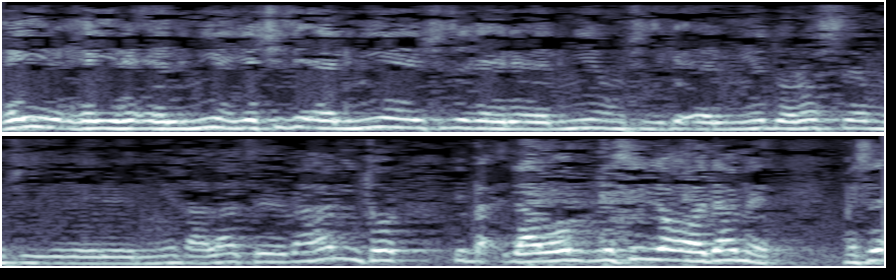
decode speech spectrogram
غیر غیر علمیه. یه چیزی علمیه یه چیزی غیر علمیه. اون چیزی که علمیه درسته اون چیزی که غیر علمیه غلطه. و همینطور در واقع مثل یه آدمه. مثل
